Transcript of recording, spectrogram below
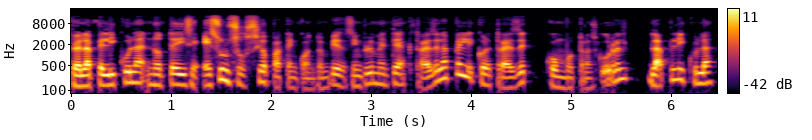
Pero la película no te dice, es un sociópata en cuanto empieza. Simplemente a través de la película, a través de cómo transcurre la película,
